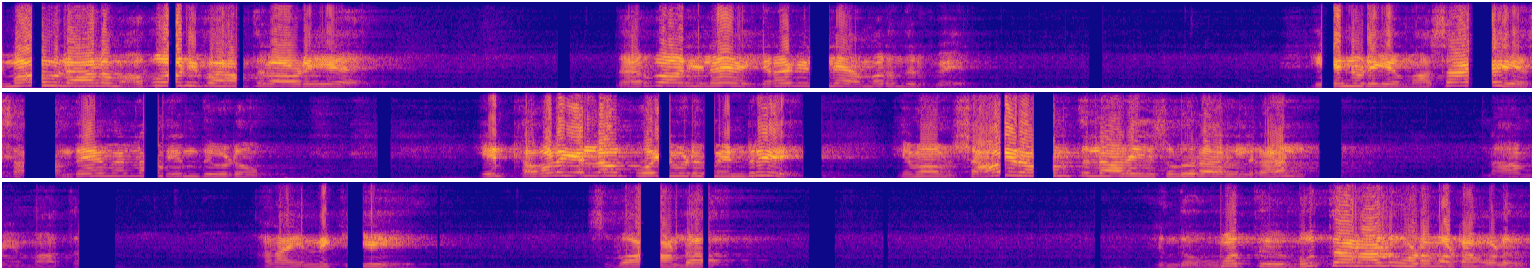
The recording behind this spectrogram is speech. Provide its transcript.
இமாமுல் ஆலம் அபு ஹனீஃபா தர்பாரிலே இரவிலே அமர்ந்திருப்பேன். என்னுடைய மசாய சந்தேகம் எல்லாம் தீர்ந்துவிடும். என் கவலையெல்லாம் போய்விடும் என்று இமாம் ஷாஹி ராமத்துல்லாலையை சொல்கிறார்கள் என்றால் நாம் ஏமாத்தோம் ஆனா இன்னைக்கு சுபான்லா இந்த உமத்து மூத்தானாலும் விட மாட்டான் உலகு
